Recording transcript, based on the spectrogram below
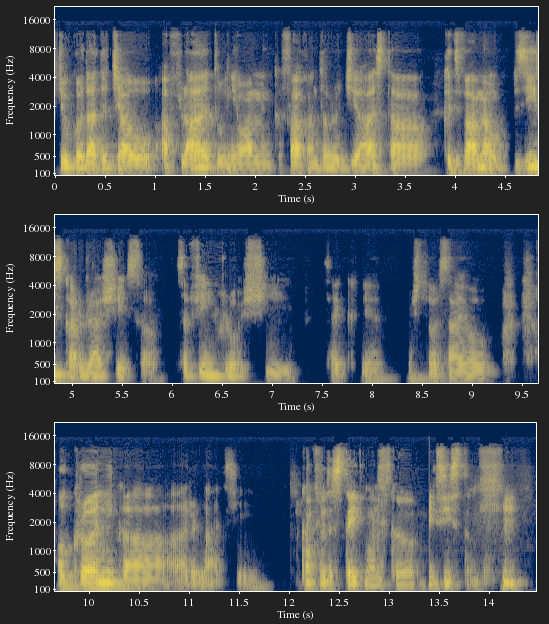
știu că odată ce au aflat unii oameni că fac antologia asta, câțiva mi-au zis că ar vrea și să, să fie incluși și like, e știu să ai o, o cronică a relației. Ca un fel de statement că există.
